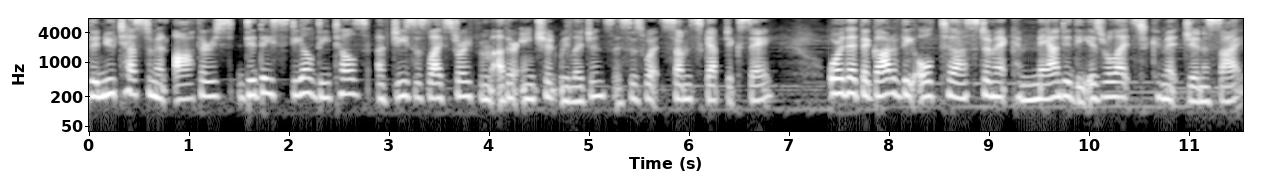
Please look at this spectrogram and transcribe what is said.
the New Testament authors, did they steal details of Jesus' life story from other ancient religions? This is what some skeptics say. Or that the God of the Old Testament commanded the Israelites to commit genocide?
